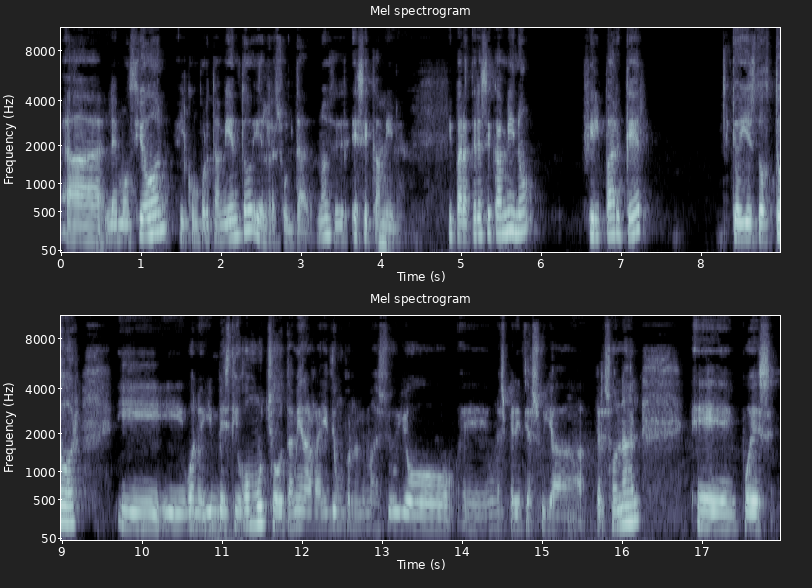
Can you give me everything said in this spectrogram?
a la emoción, el comportamiento y el resultado, ¿no? ese camino. Y para hacer ese camino, Phil Parker, que hoy es doctor y, bueno, investigó mucho también a raíz de un problema suyo, eh, una experiencia suya personal, eh, pues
